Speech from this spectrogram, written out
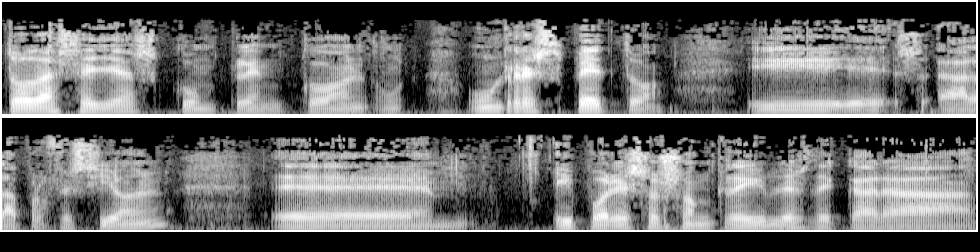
todas ellas cumplen con un, respeto y, a la profesión y por eso son creíbles de cara,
